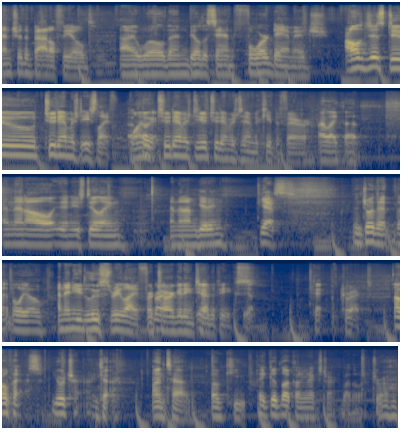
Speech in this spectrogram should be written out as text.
enter the battlefield. I will then be able to sand four damage. I'll just do two damage to each life. One, Okay. two damage to you, two damage to him to keep it fair. I like that. And then I'll then use stealing, and then I'm getting Yes. Enjoy that that boyo. And then you'd lose three life for Right. targeting Tear Yeah. the Peaks. Yeah. Okay. Correct. I will pass. Your turn. Okay. Untap. Upkeep. Hey, good luck on your next turn, by the way. Draw.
